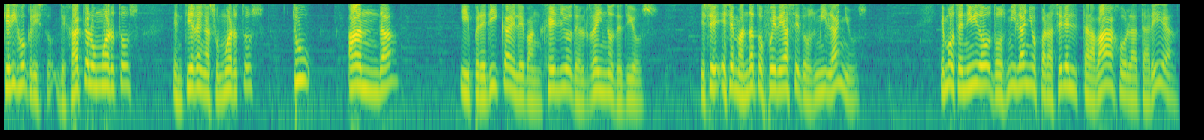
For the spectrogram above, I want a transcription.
¿Qué dijo Cristo? Dejad que los muertos entierren a sus muertos. Tú anda y predica el Evangelio del reino de Dios. Ese mandato fue de hace dos mil años. Hemos tenido dos mil años para hacer el trabajo, la tarea,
